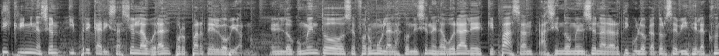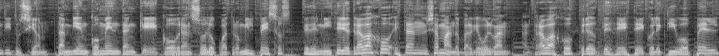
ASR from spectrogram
discriminación y precarización laboral por parte del gobierno. En el documento se formulan las condiciones laborales que pasan, haciendo mención al artículo 14 bis de la Constitución. También comentan que cobran solo 4 mil pesos. Desde el Ministerio de Trabajo están llamando para que vuelvan al trabajo, pero desde este colectivo PEL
